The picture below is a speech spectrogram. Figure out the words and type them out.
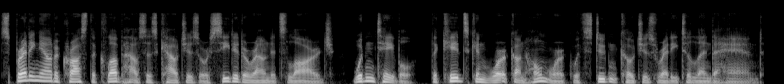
Spreading out across the clubhouse's couches or seated around its large, wooden table, the kids can work on homework with student coaches ready to lend a hand.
